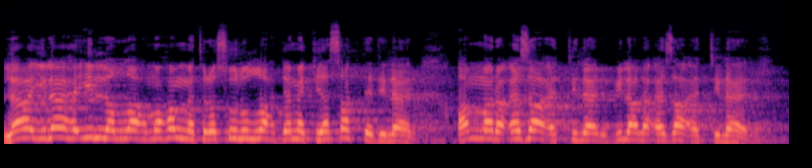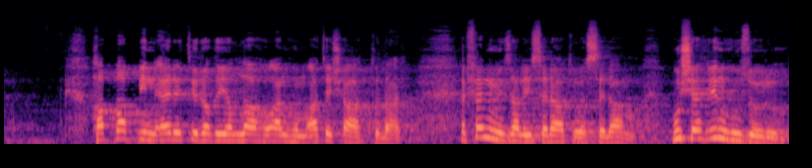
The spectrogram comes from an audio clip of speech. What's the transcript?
La ilahe illallah Muhammed Resulullah demek yasak dediler. Ammar'a eza ettiler, Bilal'a eza ettiler. Habbab bin Ereti radıyallahu anhum ateşe attılar. Efendimiz Aleyhisselatü Vesselam bu şehrin huzuru,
